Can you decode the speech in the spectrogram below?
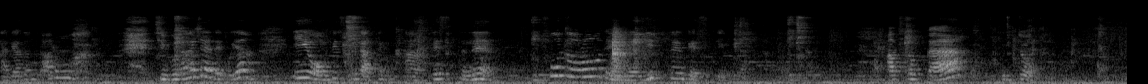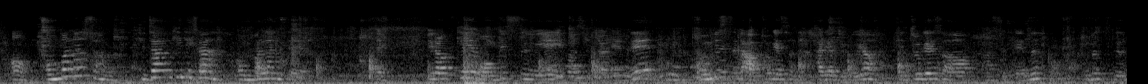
가격은 따로 지불하셔야 되고요. 이 원피스 같은 아, 베스트는 되어 있는 니트 베스트입니다. 앞쪽과 뒤쪽 어, 언밸런스합니다. 기장 길이가 언밸런스예요. 네, 이렇게 원피스 위에 입었을 적에는 원피스가 앞쪽에서 다 가려지고요. 뒤쪽에서 봤을 때는 브루스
